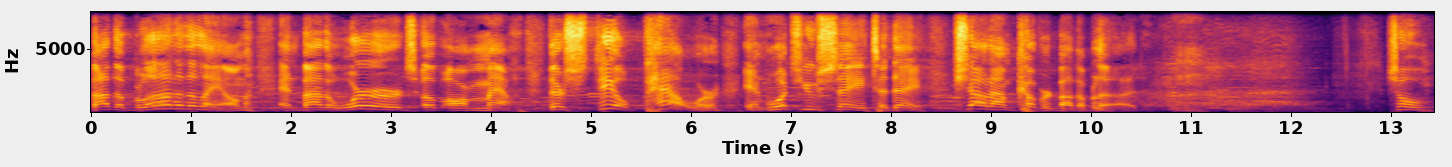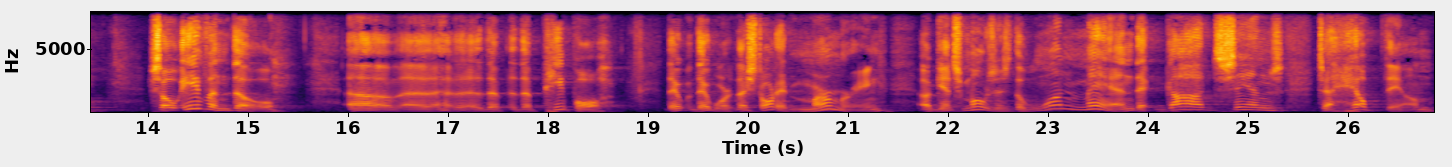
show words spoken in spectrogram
by the blood of the Lamb and by the words of our mouth. There's still power in what you say today. Shout, I'm covered by the blood. So, so even though uh, uh, the, the people, they, they, were, they started murmuring against Moses, the one man that God sends to help them,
